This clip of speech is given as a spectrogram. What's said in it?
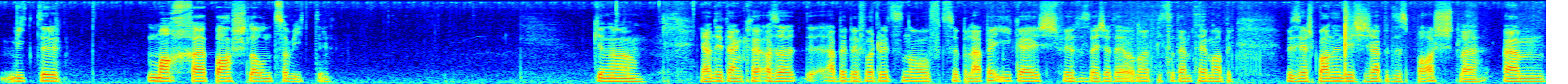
weiter machen, basteln und so weiter. Genau. Ja, und ich denke, also eben bevor du jetzt noch auf das Überleben eingehst, vielleicht mhm. sagst du ja auch noch etwas zu dem Thema, aber was ja spannend ist, ist eben das Basteln. Ähm,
